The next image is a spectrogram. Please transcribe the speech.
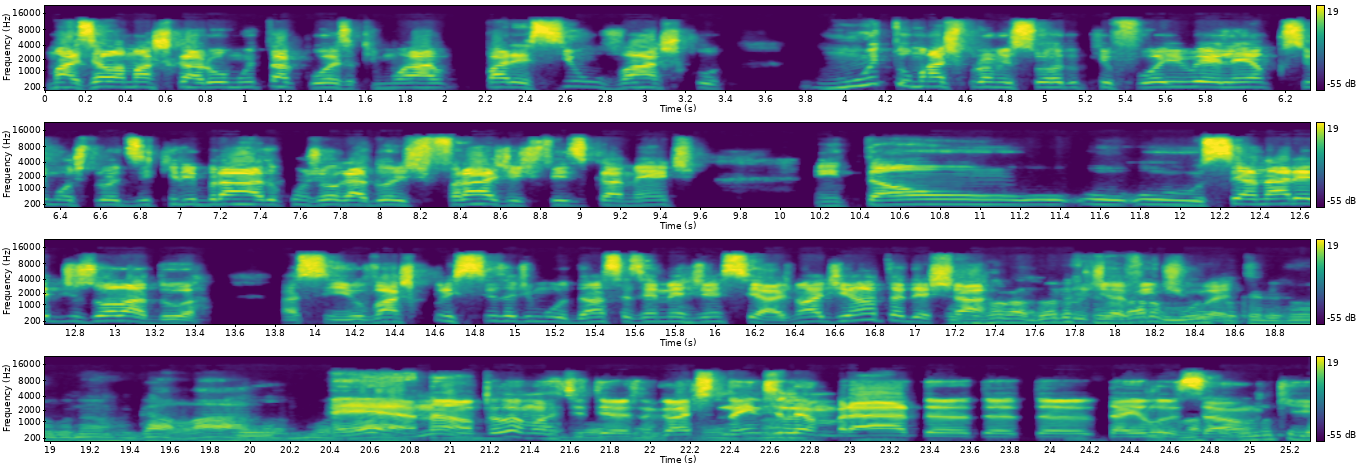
mas ela mascarou muita coisa, que parecia um Vasco muito mais promissor do que foi, e o elenco se mostrou desequilibrado, com jogadores frágeis fisicamente. Então, o, o, o cenário é desolador. Assim, o Vasco precisa de mudanças emergenciais. Não adianta deixar. Os jogadores dia jogaram 28. muito aquele jogo, né? Galardo. É, não, pelo amor de Deus, não gosto nem de lembrar do, do, do, da ilusão. Que...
